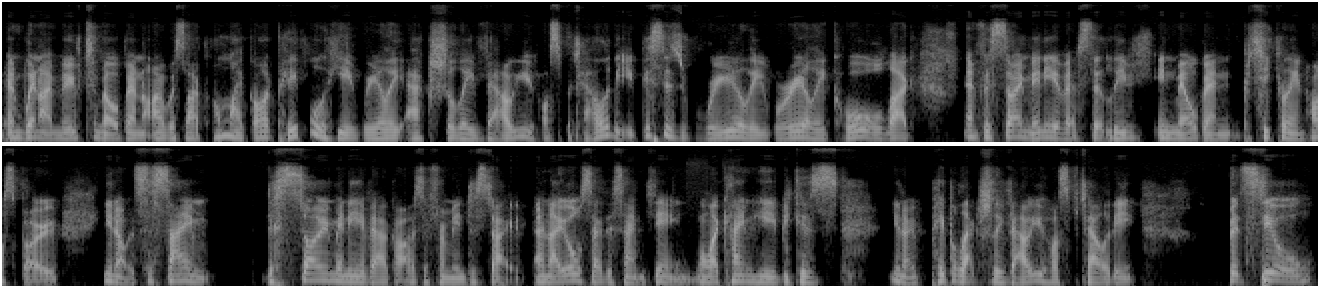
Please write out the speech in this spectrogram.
and when i moved to melbourne i was like oh my god people here really actually value hospitality. This is really really cool. Like and for so many of us that live in melbourne particularly in hospo you know it's the same there's so many of our guys are from interstate and they all say the same thing. Well i came here because you know people actually value hospitality but still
